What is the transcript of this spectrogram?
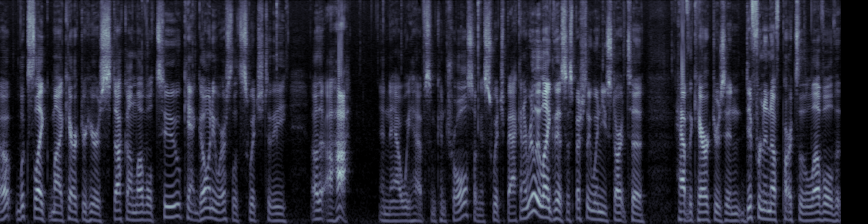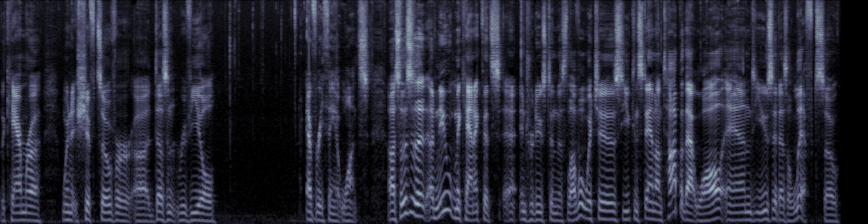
Oh, looks like my character here is stuck on level two, can't go anywhere, so let's switch to the other, aha! And now we have some control, so I'm gonna switch back. And I really like this, especially when you start to have the characters in different enough parts of the level that the camera, when it shifts over, uh, doesn't reveal everything at once. Uh, so this is a, a new mechanic that's uh, introduced in this level, which is you can stand on top of that wall and use it as a lift. So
